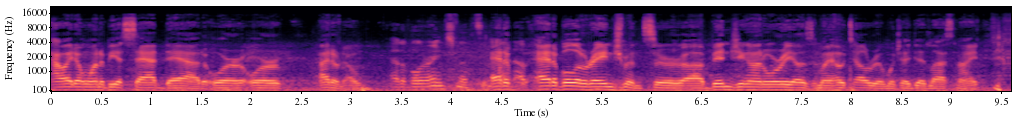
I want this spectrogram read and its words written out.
how I don't want to be a sad dad or, or I don't know, Edible arrangements. Edib- edible arrangements or uh, binging on Oreos in my hotel room, which I did last night.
